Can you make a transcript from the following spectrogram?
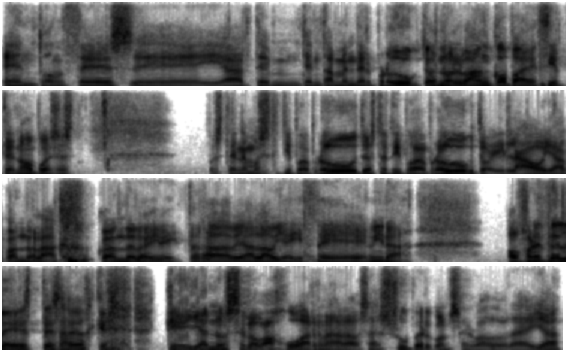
Entonces, eh, ya te intentan vender productos, no el banco, para decirte, no, pues pues tenemos este tipo de producto, este tipo de producto, y la ya cuando la, cuando la directora ve a la olla dice, mira, ofrécele este, sabes que, que, ella no se lo va a jugar nada, o sea, es súper conservadora. Ella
